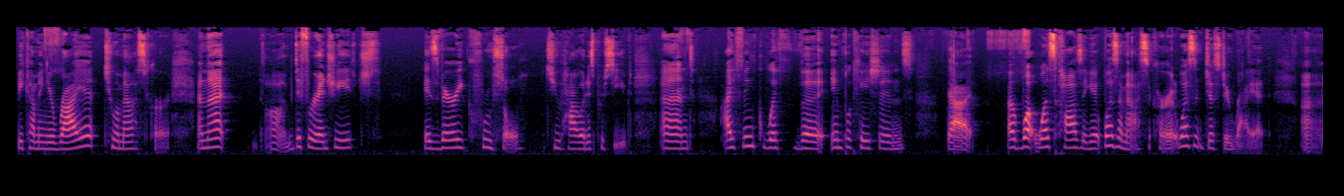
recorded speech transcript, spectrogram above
becoming a riot to a massacre, and that um, differentiates is very crucial to how it is perceived. And I think with the implications that of what was causing it was a massacre, it wasn't just a riot. Uh,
